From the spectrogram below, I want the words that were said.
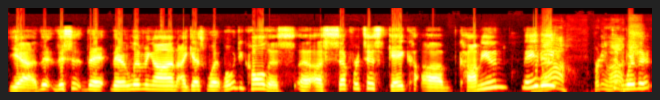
yeah, th- this is they, they're living on. I guess what what would you call this? A, a separatist gay co- uh, commune, maybe? Yeah, pretty much. Were there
